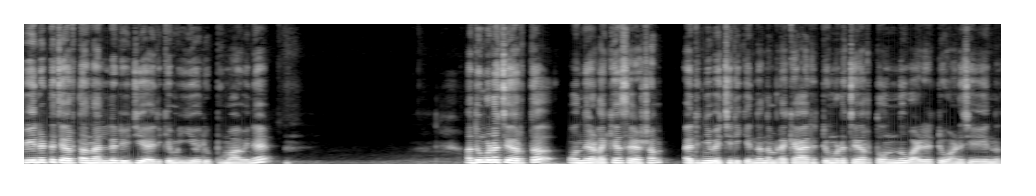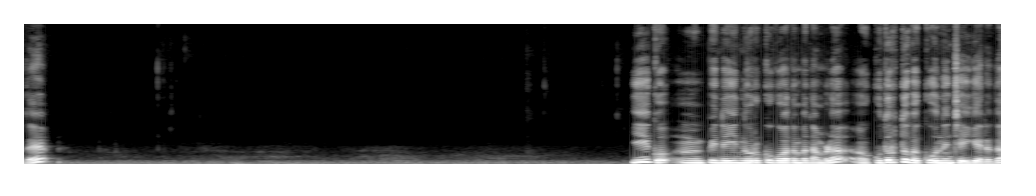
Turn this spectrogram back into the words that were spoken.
പീനട്ട് ചേർത്താൽ നല്ല രുചിയായിരിക്കും ഈ ഒരു ഉപ്പുമാവിന്. അതും കൂടെ ചേർത്ത് ഒന്ന് ഇളക്കിയ ശേഷം അരിഞ്ഞു വെച്ചിരിക്കുന്ന നമ്മുടെ ക്യാരറ്റും കൂടെ ചേർത്ത് ഒന്ന് വഴറ്റുവാണ് ചെയ്യുന്നത്. ഈ പിന്നെ ഈ നുറുക്ക് ഗോതമ്പ് നമ്മൾ കുതിർത്ത് വെക്കുകയൊന്നും ചെയ്യരുത്.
